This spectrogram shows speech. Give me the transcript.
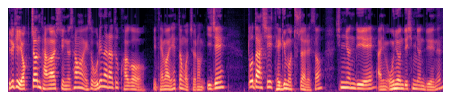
이렇게 역전 당할 수 있는 상황에서 우리나라도 과거 이 대만이 했던 것처럼 이제 또다시 대규모 투자를 해서 10년 뒤에 아니면 5년 뒤, 10년 뒤에는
